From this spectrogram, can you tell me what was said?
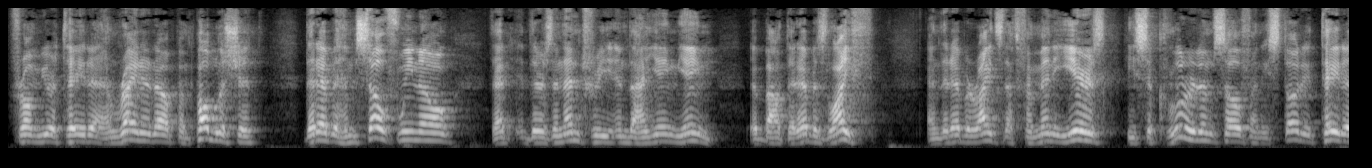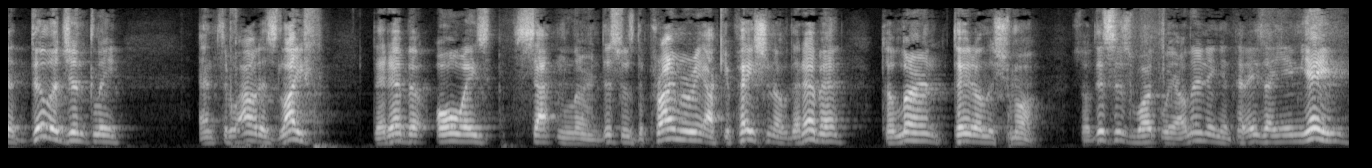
from your Torah and write it up and publish it. The Rebbe himself, we know that there's an entry in the Hayom Yom about the Rebbe's life, and the Rebbe writes that for many years he secluded himself and he studied Torah diligently, and throughout his life, the Rebbe always sat and learned. This was the primary occupation of the Rebbe to learn Torah Lishmo. So this is what we are learning in today's Hayom Yom,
